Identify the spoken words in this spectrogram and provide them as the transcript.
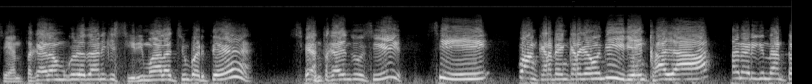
సెంతకాయలు అమ్ముకునేదానికి సిరిమాలత్యం పడితే సెంతకాయని చూసి సి వంకర టెంకరగా ఉంది ఇదేం కాయా? అని అడిగిందంట.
